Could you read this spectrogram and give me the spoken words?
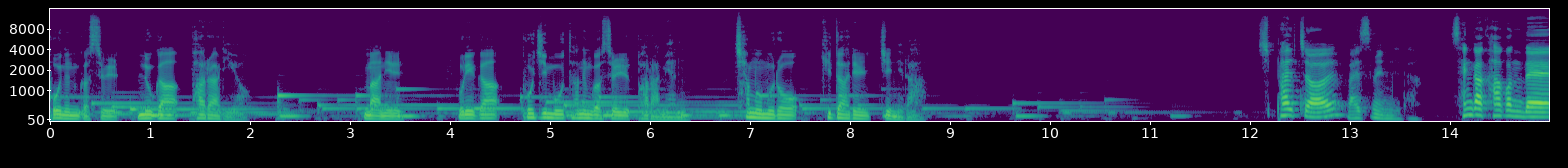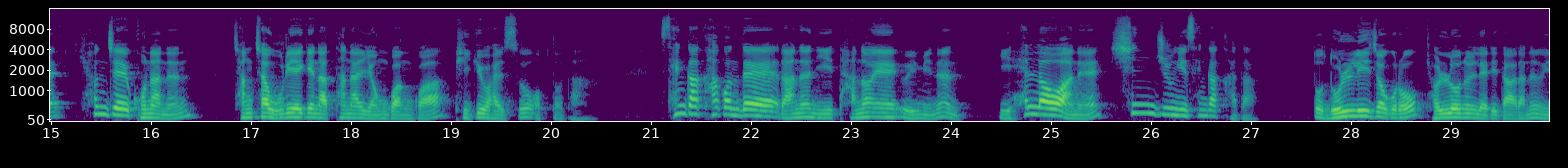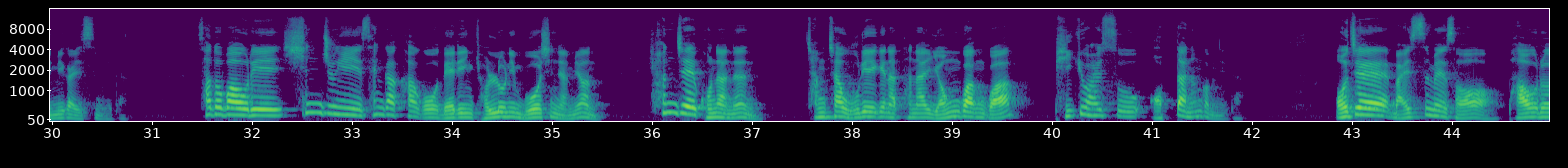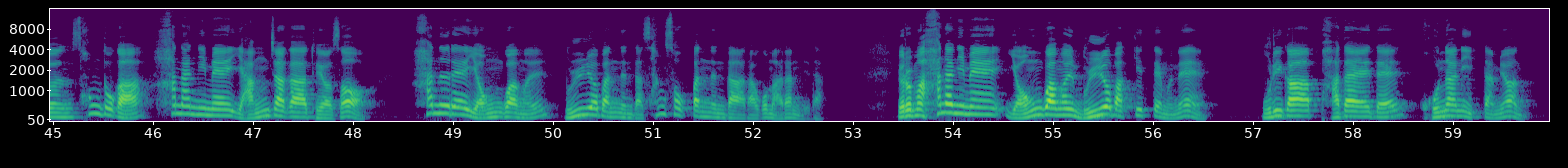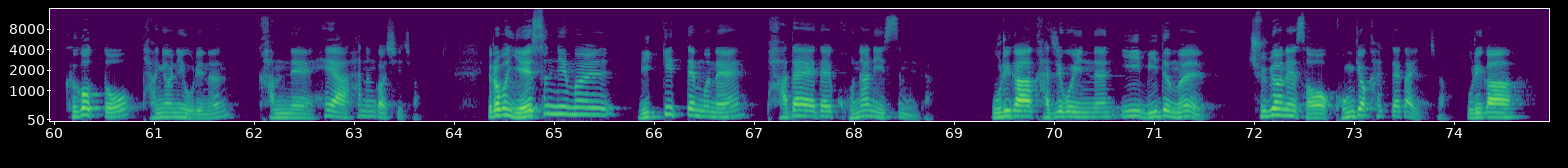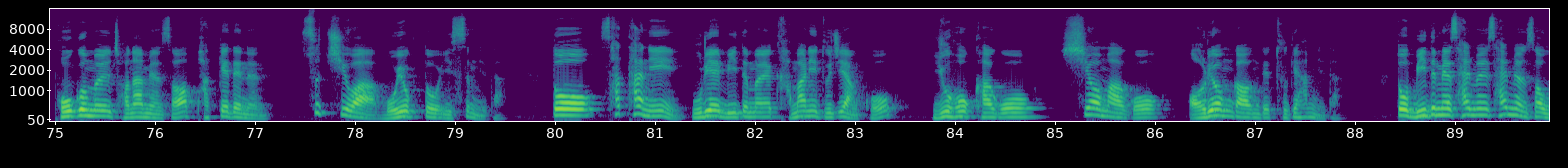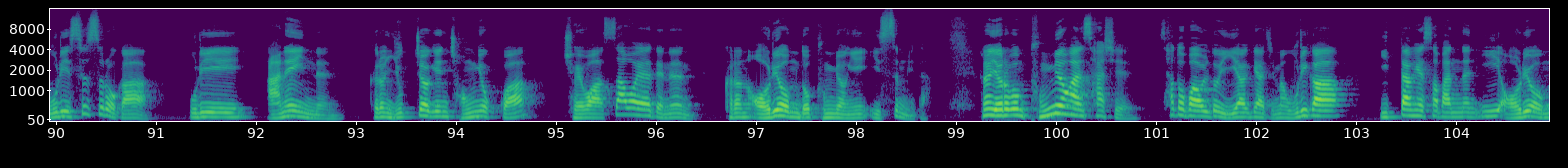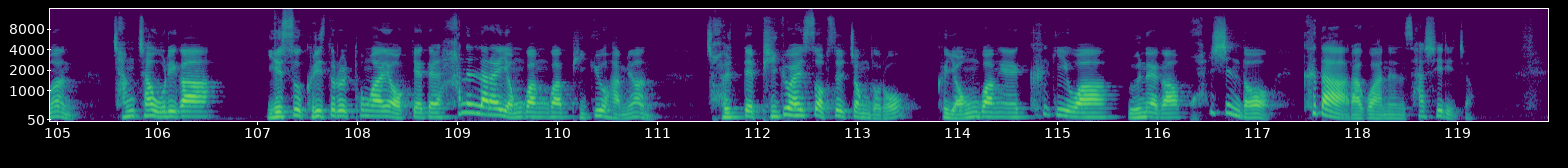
보는 것을 누가 바라리요 만일 우리가 보지 못하는 것을 바라면 참음으로 기다릴지니라 18절 말씀입니다. 생각하건대 현재의 고난은 장차 우리에게 나타날 영광과 비교할 수 없도다. 생각하건대라는 이 단어의 의미는 이 헬라어 안에 신중히 생각하다, 또 논리적으로 결론을 내리다라는 의미가 있습니다. 사도 바울이 신중히 생각하고 내린 결론이 무엇이냐면 현재의 고난은 장차 우리에게 나타날 영광과 비교할 수 없다는 겁니다. 어제 말씀에서 바울은 성도가 하나님의 양자가 되어서 하늘의 영광을 물려받는다, 상속받는다라고 말합니다. 여러분, 하나님의 영광을 물려받기 때문에 우리가 받아야 될 고난이 있다면 그것도 당연히 우리는 감내해야 하는 것이죠. 여러분, 예수님을 믿기 때문에 받아야 될 고난이 있습니다. 우리가 가지고 있는 이 믿음을 주변에서 공격할 때가 있죠. 우리가 복음을 전하면서 받게 되는 수치와 모욕도 있습니다. 또 사탄이 우리의 믿음을 가만히 두지 않고 유혹하고 시험하고 어려움 가운데 두게 합니다. 또 믿음의 삶을 살면서 우리 스스로가 우리 안에 있는 그런 육적인 정욕과 죄와 싸워야 되는 그런 어려움도 분명히 있습니다. 그러나 여러분 분명한 사실 사도 바울도 이야기하지만 우리가 이 땅에서 받는 이 어려움은 장차 우리가 예수 그리스도를 통하여 얻게 될 하늘나라의 영광과 비교하면 절대 비교할 수 없을 정도로 그 영광의 크기와 은혜가 훨씬 더 크다라고 하는 사실이죠.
